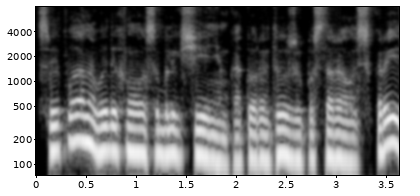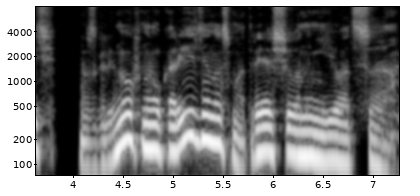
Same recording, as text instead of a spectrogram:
Светлана выдохнула с облегчением, которое тоже постаралась скрыть, взглянув на укоризненно смотрящего на нее отца.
